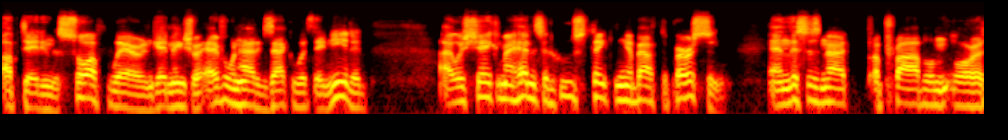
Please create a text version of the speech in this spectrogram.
updating the software, and getting making sure everyone had exactly what they needed, I was shaking my head and said, "Who's thinking about the person?" And this is not a problem or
